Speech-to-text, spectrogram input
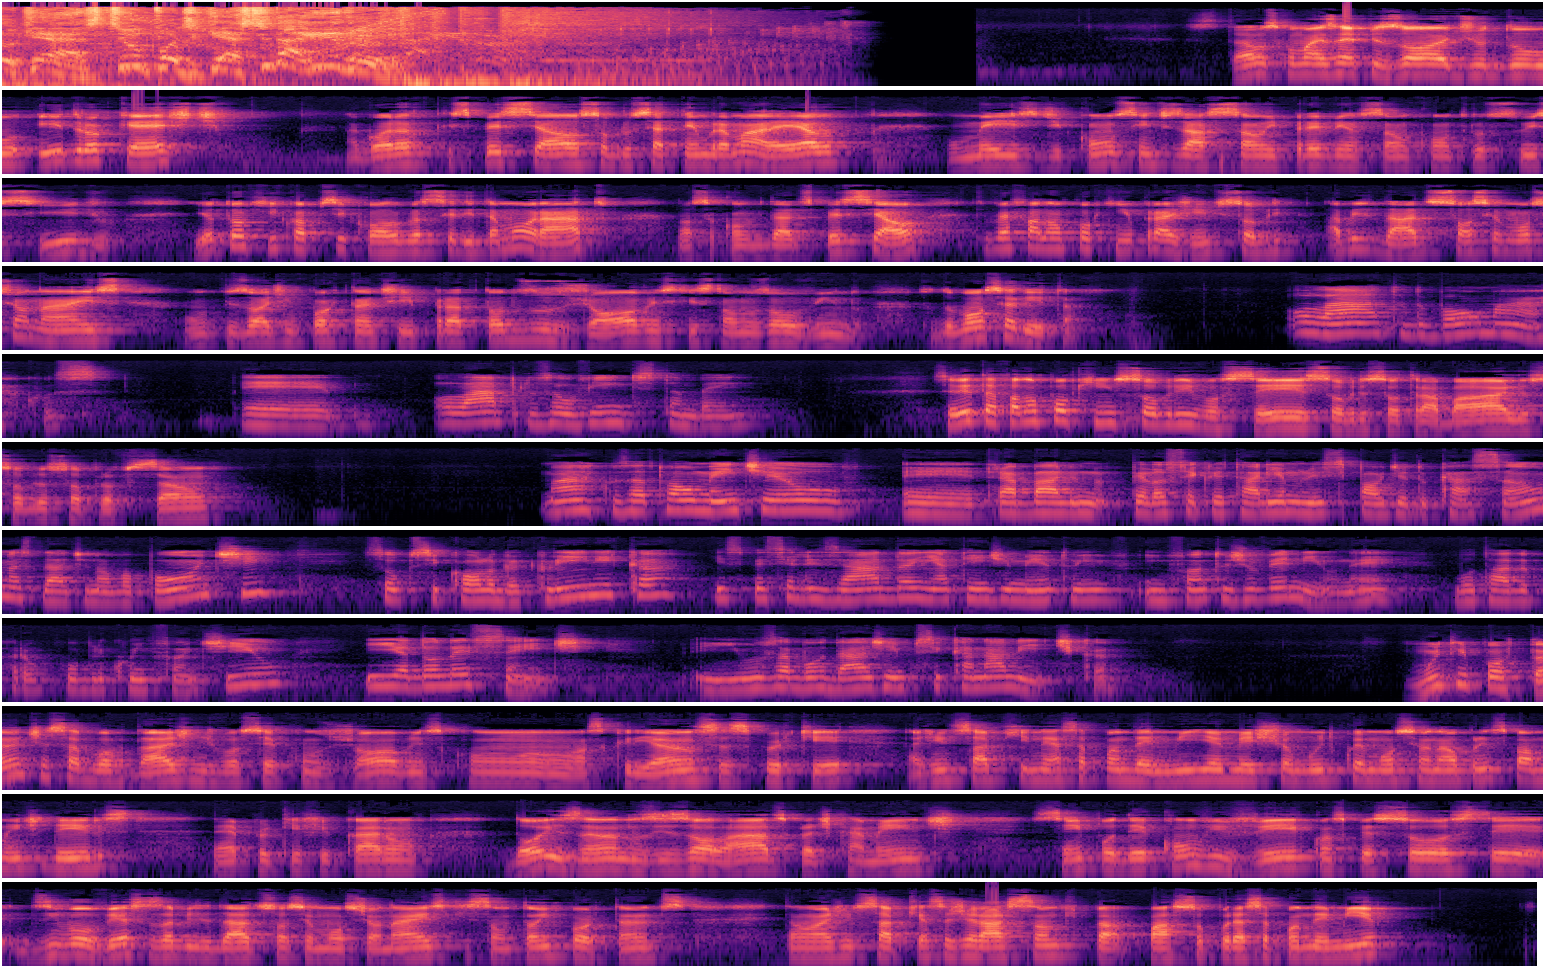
Hidrocast, o podcast da Hidro. Estamos com mais um episódio do Hidrocast, agora especial sobre o Setembro Amarelo, um mês de conscientização e prevenção contra o suicídio. E eu estou aqui com a psicóloga Celita Morato, nossa convidada especial, que vai falar um pouquinho para a gente sobre habilidades socioemocionais, um episódio importante para todos os jovens que estão nos ouvindo. Tudo bom, Celita? Olá, tudo bom, Marcos? É, olá para os ouvintes também. Celita, fala um pouquinho sobre você, sobre o seu trabalho, sobre a sua profissão. Marcos, atualmente eu é, trabalho pela Secretaria Municipal de Educação na cidade de Nova Ponte. Sou psicóloga clínica especializada em atendimento infanto-juvenil, né? Voltado para o público infantil e adolescente e usa abordagem psicanalítica. Muito importante essa abordagem de você com os jovens, com as crianças, porque a gente sabe que nessa pandemia mexeu muito com o emocional, principalmente deles, né? Porque ficaram dois anos isolados praticamente, sem poder conviver com as pessoas, ter, desenvolver essas habilidades socioemocionais que são tão importantes. Então a gente sabe que essa geração que passou por essa pandemia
